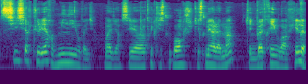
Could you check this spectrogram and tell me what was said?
scie circulaire mini, on va dire. Dire, c'est un truc qui se branche, qui se met à la main, qui est une batterie ou un fil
